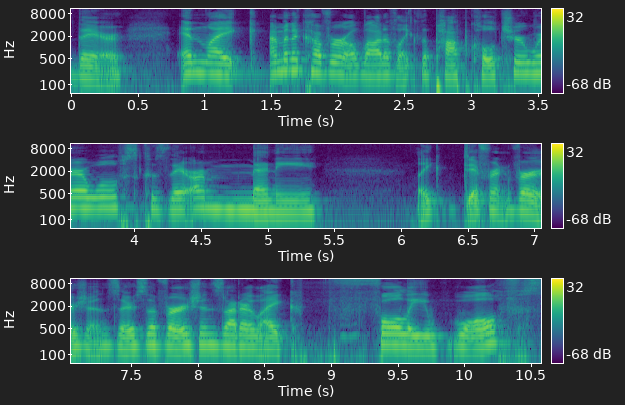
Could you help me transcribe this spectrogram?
there. And like I'm going to cover a lot of like the pop culture werewolves cuz there are many like different versions. There's the versions that are like fully wolves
